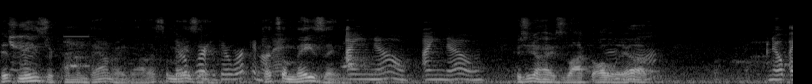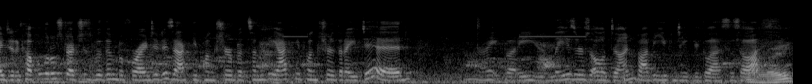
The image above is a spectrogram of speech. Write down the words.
His knees are coming down right now. That's They're, amazing. wor- they're working on That's it. amazing. I know, I know. Because you know how he's locked all the way up. Uh-huh. Nope, I did a couple little stretches with him before I did his acupuncture, but some of the acupuncture that I did. All right, buddy, your laser's all done. Bobby, you can take your glasses off. Alrighty.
